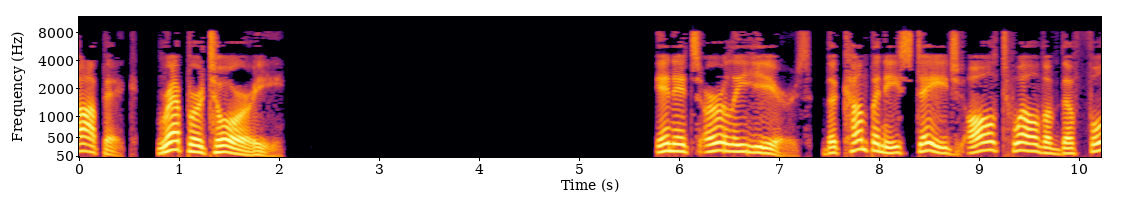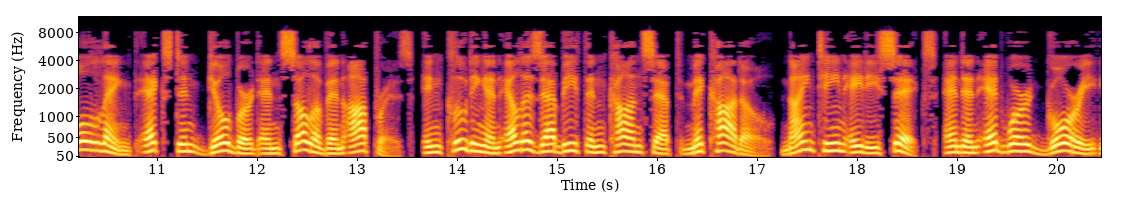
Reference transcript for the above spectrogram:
Topic: Repertory In its early years, the company staged all 12 of the full-length extant Gilbert and Sullivan operas, including an Elizabethan concept Mikado 1986 and an Edward Gorey,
